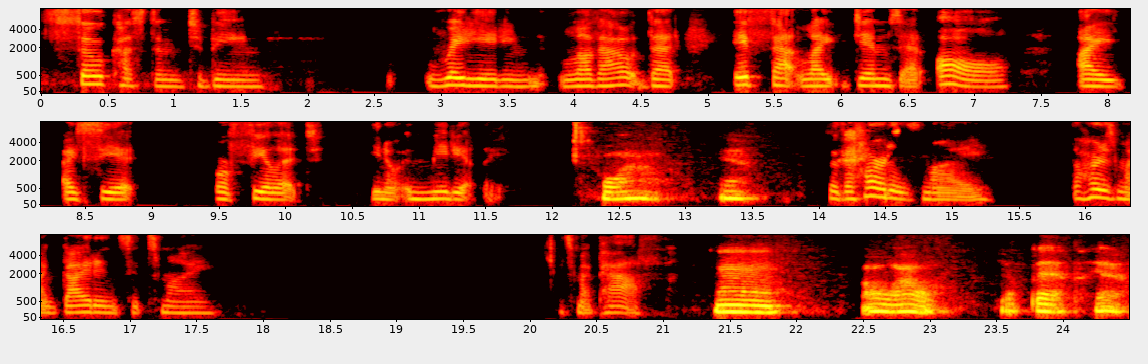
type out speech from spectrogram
So accustomed to being radiating love out that if that light dims at all, I I see it or feel it, you know, immediately. Wow. Yeah. So the heart is my the heart is my guidance it's my it's my path mm. oh wow your path yeah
